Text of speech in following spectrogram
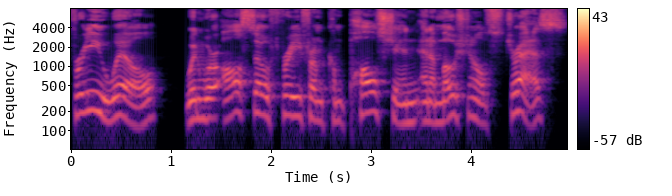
free will when we're also free from compulsion and emotional stress,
